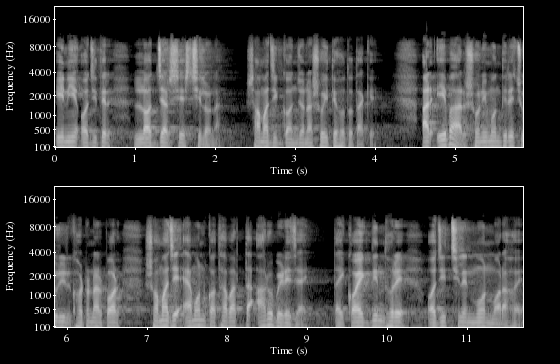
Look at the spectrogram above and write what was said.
এ নিয়ে অজিতের লজ্জার শেষ ছিল না। সামাজিক গঞ্জনা সইতে হতো তাকে। আর এবার শনি মন্দিরে চুরির ঘটনার পর সমাজে এমন কথাবার্তা আরও বেড়ে যায়। তাই কয়েকদিন ধরে অজিত ছিলেন মন মরা হয়।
